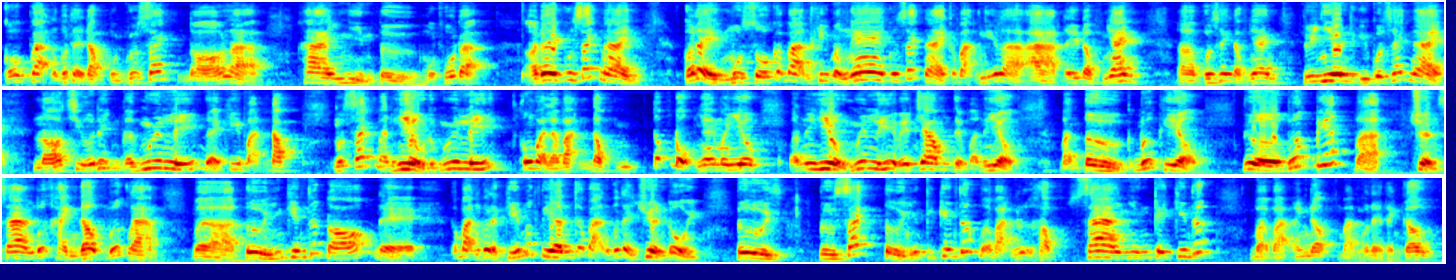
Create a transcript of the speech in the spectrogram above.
có bạn có thể đọc một cuốn sách đó là 2.000 từ một phút ạ. Ở đây cuốn sách này có thể một số các bạn khi mà nghe cuốn sách này các bạn nghĩ là à đây đọc nhanh à, cuốn sách đọc nhanh. Tuy nhiên thì cuốn sách này nó chứa đựng cái nguyên lý để khi bạn đọc một sách bạn hiểu được nguyên lý không phải là bạn đọc tốc độ nhanh bao nhiêu bạn hiểu nguyên lý ở bên trong để bạn hiểu bạn từ bước hiểu, từ bước biết và chuyển sang bước hành động, bước làm. Và từ những kiến thức đó để các bạn có thể kiếm được tiền, các bạn có thể chuyển đổi từ từ sách, từ những cái kiến thức mà bạn được học sang những cái kiến thức và bạn hành động, bạn có thể thành công.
